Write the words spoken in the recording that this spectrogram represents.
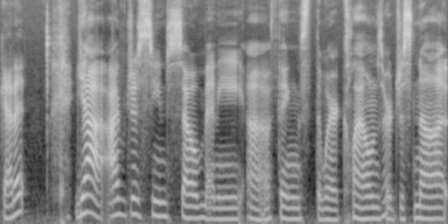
Get it? Yeah, I've just seen so many uh, things where clowns are just not.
